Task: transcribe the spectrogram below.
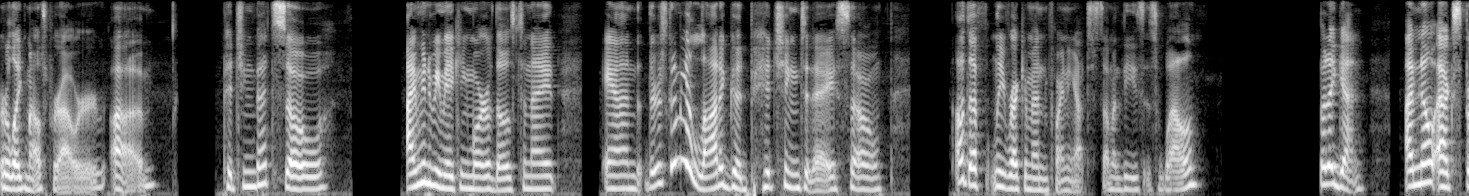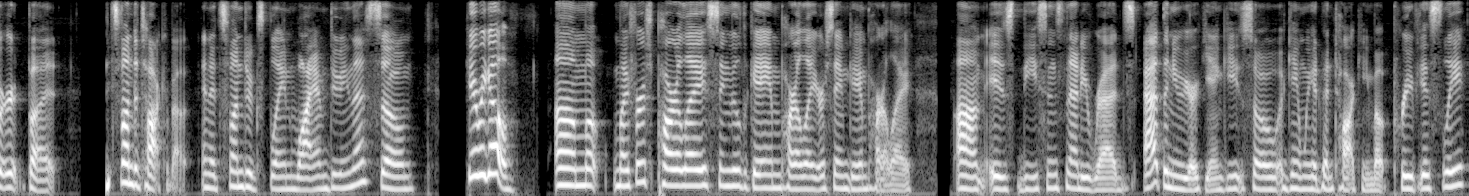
or like miles per hour um pitching bets. So I'm going to be making more of those tonight. And there's going to be a lot of good pitching today. So I'll definitely recommend pointing out to some of these as well. But again, I'm no expert, but it's fun to talk about and it's fun to explain why I'm doing this. So here we go. Um, my first parlay, single game parlay or same game parlay, um, is the Cincinnati Reds at the New York Yankees. So again, we had been talking about previously.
